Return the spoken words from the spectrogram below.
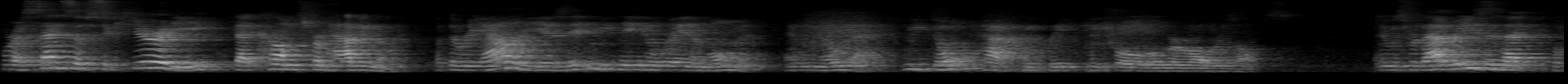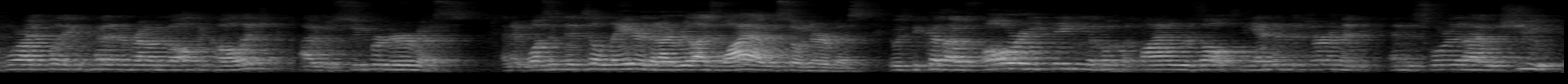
for a sense of security that comes from having them. But the reality is, they can be taken away in a moment, and we know that. We don't have complete control over all results. And it was for that reason that before I played competitive round of golf in college, I was super nervous. And it wasn't until later that I realized why I was so nervous. It was because I was already thinking about the final results, the end of the tournament, and the score that I would shoot.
